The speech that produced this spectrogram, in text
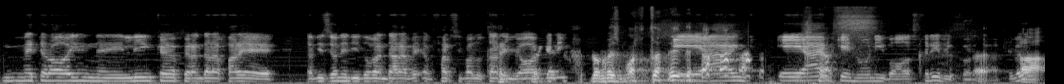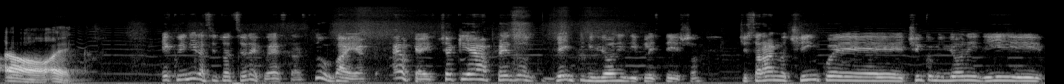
metterò in, in link per andare a fare la visione di dove andare a, ve- a farsi valutare gli organi Dove smontare e anche, e anche non i vostri, ricordatevelo. Ah, oh, ecco. E quindi la situazione è questa. Tu vai, a, eh, ok, c'è chi ha preso 20 milioni di PlayStation, ci saranno 5, 5 milioni di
